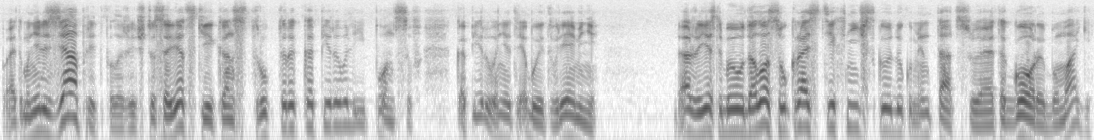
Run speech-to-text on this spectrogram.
Поэтому нельзя предположить, что советские конструкторы копировали японцев. Копирование требует времени. Даже если бы удалось украсть техническую документацию, а это горы бумаги,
